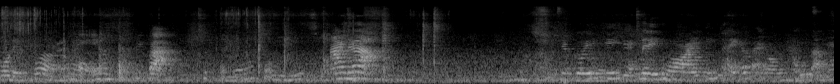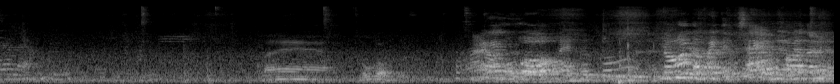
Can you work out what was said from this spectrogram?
cô đẹp quá à. Biết bà ai nữa ạ cho cô ý kiến khác đi ngoài ý kiến này các bạn còn thấy bà A làm Ba Ngủ gục ai đang ngủ bộ này nó là máy tính sáng thôi tên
